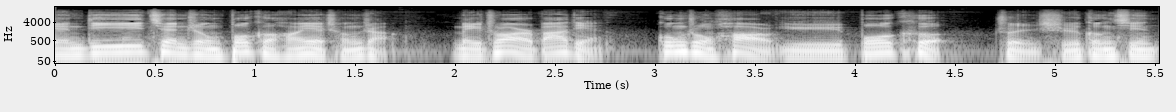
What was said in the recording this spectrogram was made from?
点滴见证播客行业成长，每周二八点，公众号与播客准时更新。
